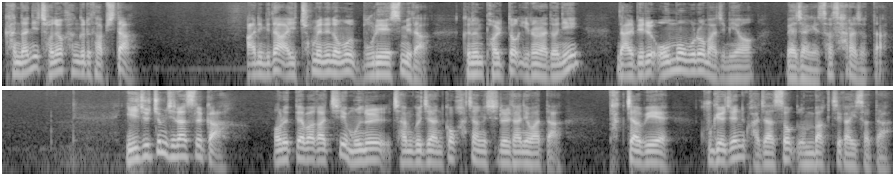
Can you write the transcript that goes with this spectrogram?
간단히 저녁 한 그릇 합시다. 아닙니다. 이 초면에 너무 무리했습니다. 그는 벌떡 일어나더니 날비를 온몸으로 맞으며 매장에서 사라졌다. 2주쯤 지났을까? 어느 때와 같이 문을 잠그지 않고 화장실을 다녀왔다. 탁자 위에 구겨진 과자 속 은박지가 있었다.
